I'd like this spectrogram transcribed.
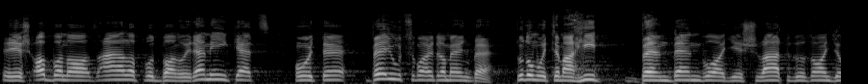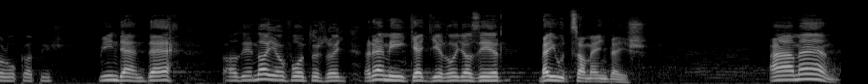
és abban az állapotban, hogy reménykedsz, hogy te bejutsz majd a mennybe. Tudom, hogy te már hitben ben vagy, és látod az angyalokat is, minden, de azért nagyon fontos, hogy reménykedjél, hogy azért bejutsz a mennybe is. Ámen.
